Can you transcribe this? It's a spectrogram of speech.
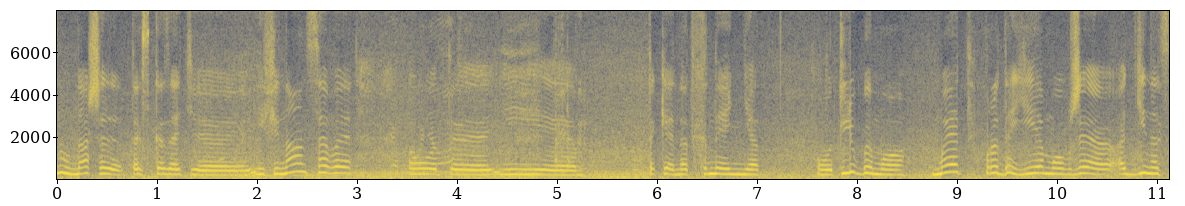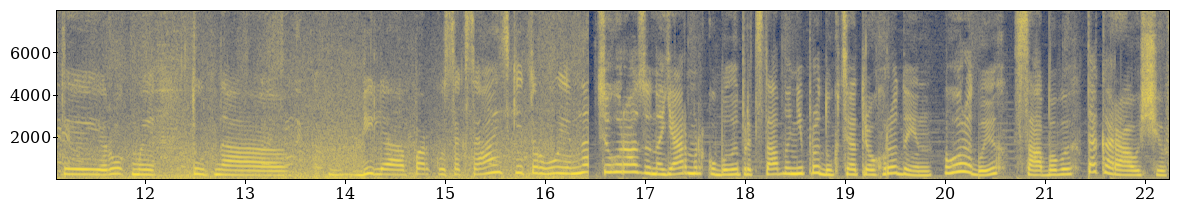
ну, наше, так сказати, е, і фінансове, от, е, і таке натхнення. От, любимо мед, продаємо. Вже 11 рік ми тут на, біля парку Саксаганський торгуємо. Цього разу на ярмарку були представлені продукція трьох родин: городових, сабових та караушів.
